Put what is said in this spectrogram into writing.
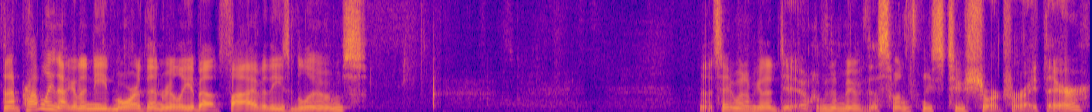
And I'm probably not going to need more than really about five of these blooms. I'll tell you what I'm going to do. I'm going to move this one. He's too short for right there.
